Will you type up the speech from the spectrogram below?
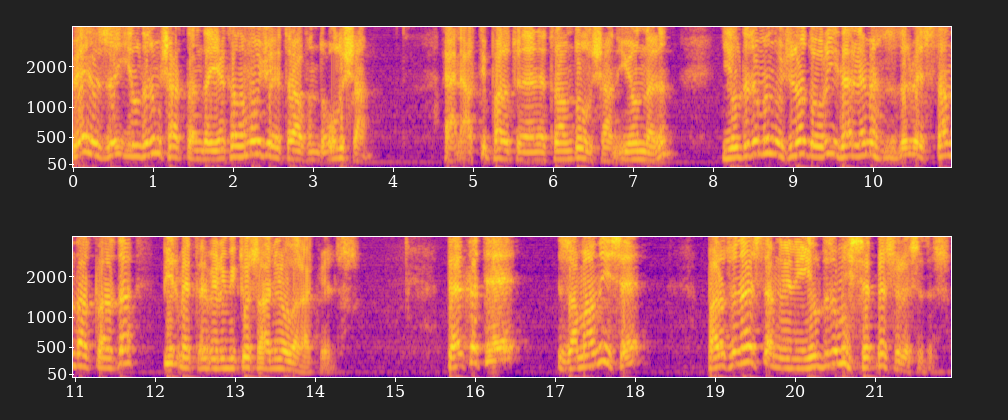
V hızı yıldırım şartlarında yakalama ucu etrafında oluşan yani aktif paratonerin etrafında oluşan iyonların yıldırımın ucuna doğru ilerleme hızıdır ve standartlarda 1 metre bölü mikrosaniye olarak verilir. Delta T zamanı ise paratoner sistemlerinin yıldırımı hissetme süresidir.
